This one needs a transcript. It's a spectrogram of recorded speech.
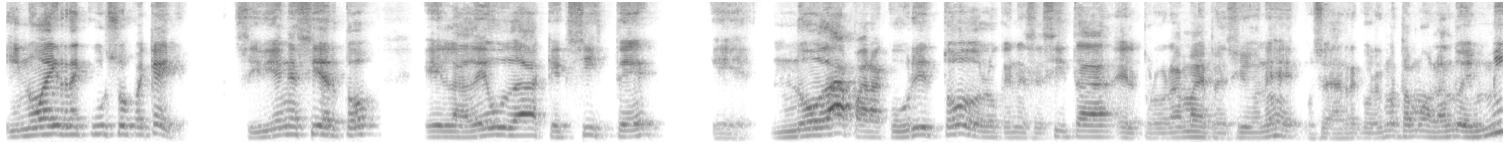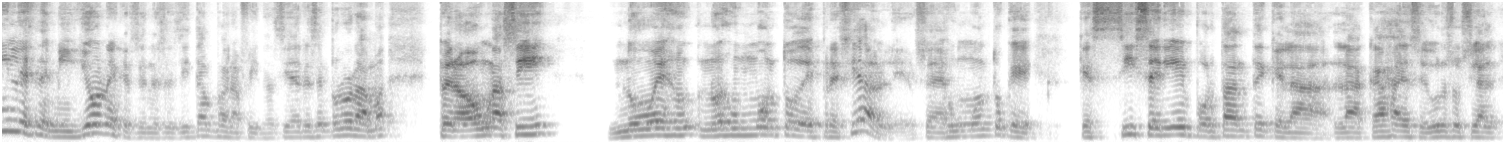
y no hay recurso pequeño. Si bien es cierto, eh, la deuda que existe eh, no da para cubrir todo lo que necesita el programa de pensiones. O sea, recordemos, estamos hablando de miles de millones que se necesitan para financiar ese programa, pero aún así no es, no es un monto despreciable. O sea, es un monto que, que sí sería importante que la, la caja de seguro social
